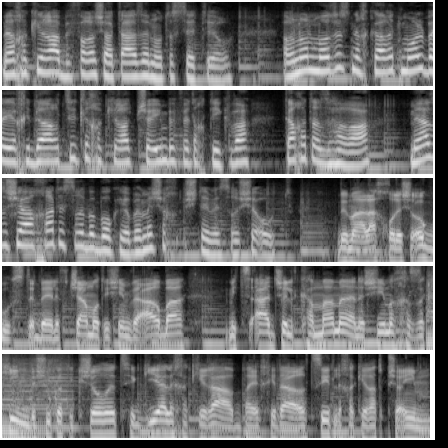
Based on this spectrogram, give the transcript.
מהחקירה בפרשת האזנות הסתר. ארנון מוזס נחקר אתמול ביחידה הארצית לחקירת פשעים בפתח תקווה, תחת אזהרה, מאז השעה 11 בבוקר במשך 12 שעות. במהלך חודש אוגוסט ב-1994, מצעד של כמה מהאנשים החזקים בשוק התקשורת הגיע לחקירה ביחידה הארצית לחקירת פשעים.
